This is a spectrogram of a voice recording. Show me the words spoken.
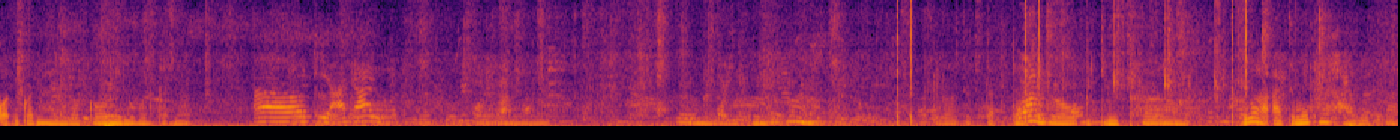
ก่อนก็ได้เราก็ไม่รู้เหมือนกันนะอืมคนเยอะมากเดี๋ยวเราจะจัดตอนที่เราไปกินข้าวหรือว่าอาจจะไม่ได้หาเลยก็ได้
